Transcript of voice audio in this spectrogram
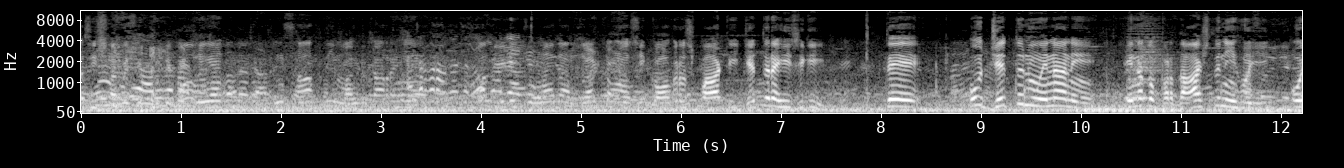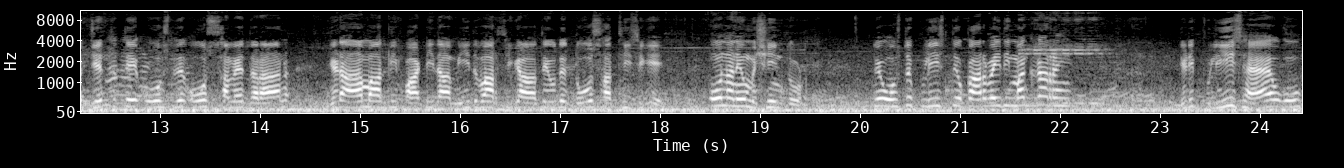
ਅਸੀਂ ਸਰਵਿਸ ਰੋਡ ਬੈਠਣੀ ਹੈ। ਇਨਸਾਫ ਦੀ ਮੰਗ ਕਰ ਰਹੇ ਹਾਂ। ਜਿਹੜੀ ਚੋਣਾਂ ਦਾ ਰਿਜ਼ਲਟ ਆਉਣਾ ਸੀ ਕਾਂਗਰਸ ਪਾਰਟੀ ਜਿੱਤ ਰਹੀ ਸੀਗੀ ਤੇ ਉਹ ਜਿੱਤ ਨੂੰ ਇਹਨਾਂ ਨੇ, ਇਹਨਾਂ ਤੋਂ ਬਰਦਾਸ਼ਤ ਨਹੀਂ ਹੋਈ। ਉਹ ਜਿੱਤ ਤੇ ਉਸ ਦੇ ਉਸ ਸਮੇਂ ਦੌਰਾਨ ਜਿਹੜਾ ਆਮ ਆਦਮੀ ਪਾਰਟੀ ਦਾ ਉਮੀਦਵਾਰ ਸੀਗਾ ਤੇ ਉਹਦੇ ਦੋ ਸਾਥੀ ਸੀਗੇ, ਉਹਨਾਂ ਨੇ ਉਹ ਮਸ਼ੀਨ ਤੋੜ ਦਿੱਤੀ। ਤੇ ਉਸ ਤੇ ਪੁਲਿਸ ਤੇ ਉਹ ਕਾਰਵਾਈ ਦੀ ਮੰਗ ਕਰ ਰਹੇ ਜਿਹੜੀ ਪੁਲਿਸ ਹੈ ਉਹ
